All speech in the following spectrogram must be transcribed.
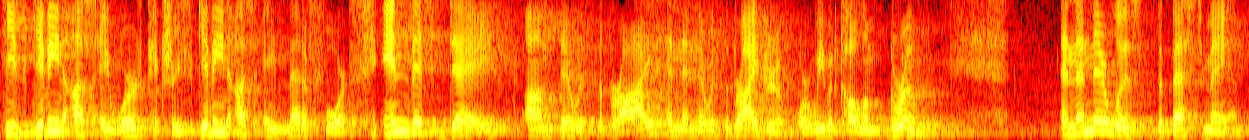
He's giving us a word picture, he's giving us a metaphor. In this day, um, there was the bride, and then there was the bridegroom, or we would call him groom. And then there was the best man.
